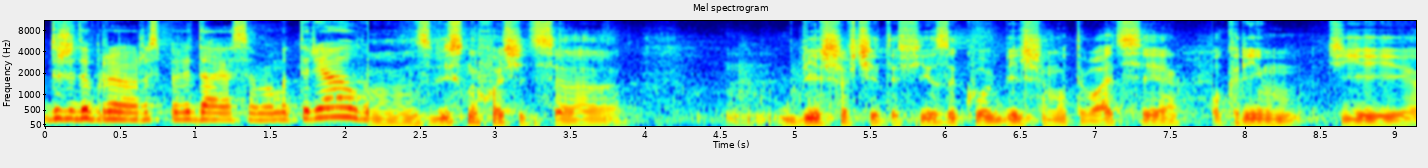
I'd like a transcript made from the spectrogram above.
дуже добре розповідає саме матеріал. Е, Звісно, хочеться більше вчити фізику, більше мотивації, окрім тієї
